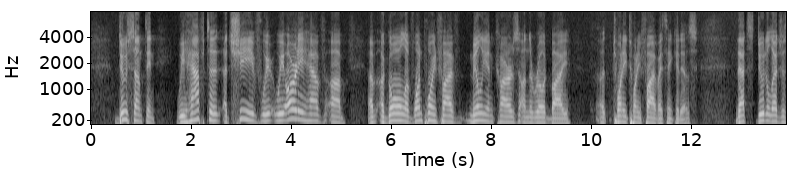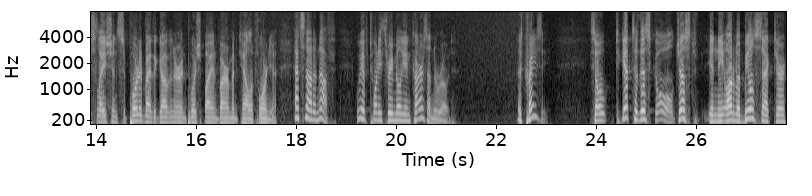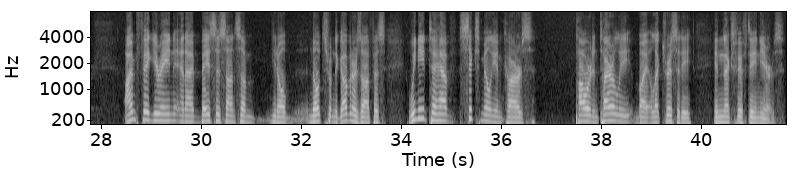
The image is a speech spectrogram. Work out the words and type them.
Do something we have to achieve, we, we already have uh, a, a, goal of 1.5 million cars on the road by uh, 2025, I think it is. That's due to legislation supported by the governor and pushed by Environment California. That's not enough. We have 23 million cars on the road. That's crazy. So to get to this goal, just in the automobile sector, I'm figuring, and I base this on some you know, notes from the governor's office, we need to have 6 million cars powered entirely by electricity in the next 15 years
